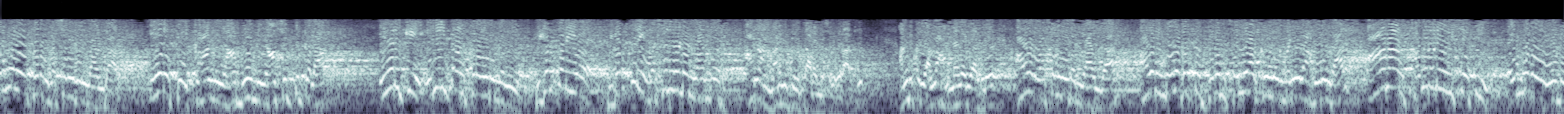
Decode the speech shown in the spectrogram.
எவ்வளவு பேர் வசதிகள் வாழ்ந்தார்? இவருக்கு காணியா பூமியா சொத்துக்களா இதற்கு எதிர்த்தான் குறை இருந்தது. மிகப்பெரிய மிகப்பெரிய வசதியுடன் வாழ்ந்தோர் ஆனால் மறந்து விட்டார் என்று சொல்கிறார்கள். அன்புக்குரிய அல்லாஹ் நிலையார்களே அவர் வசதியுடன் வாழ்ந்தார். அவர் இந்த உலகத்தில் பெரும் செல்வாக்குள்ள ஒரு மனிதராக இருந்தார். ஆனால் அவருடைய விஷயத்தில் எவ்வளவு ஒரு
